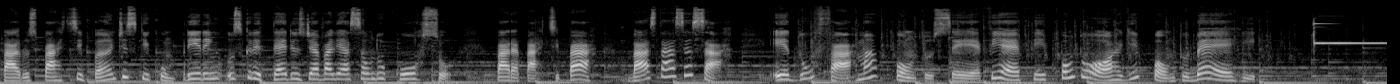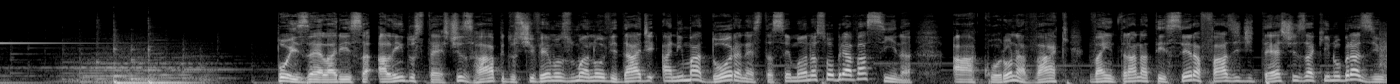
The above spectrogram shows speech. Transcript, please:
para os participantes que cumprirem os critérios de avaliação do curso. Para participar, basta acessar edufarma.cff.org.br. Pois é, Larissa, além dos testes rápidos, tivemos uma novidade animadora nesta semana sobre a vacina. A Coronavac vai entrar na terceira fase de testes aqui no Brasil.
